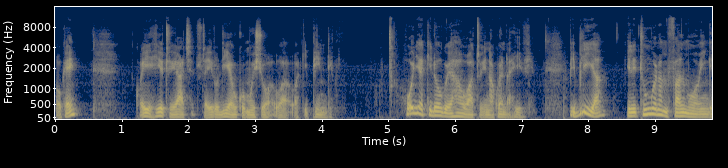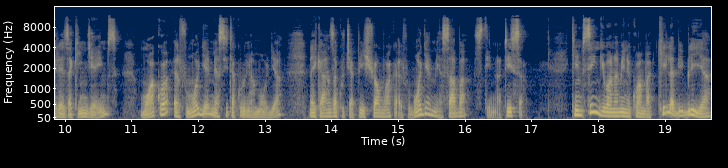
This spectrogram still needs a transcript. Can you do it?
Okay kwa hiyo hiyo tuiache tutairudia huko mwisho wa, wa, wa kipindi. Hoja kidogo ya hao watu inakwenda hivi. Biblia ilitungwa na mfalme wa uingereza king james mwaka wa 1611 na ikaanza kuchapishwa mwaka 1769 kimsingi wanaamini kwamba kila biblia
